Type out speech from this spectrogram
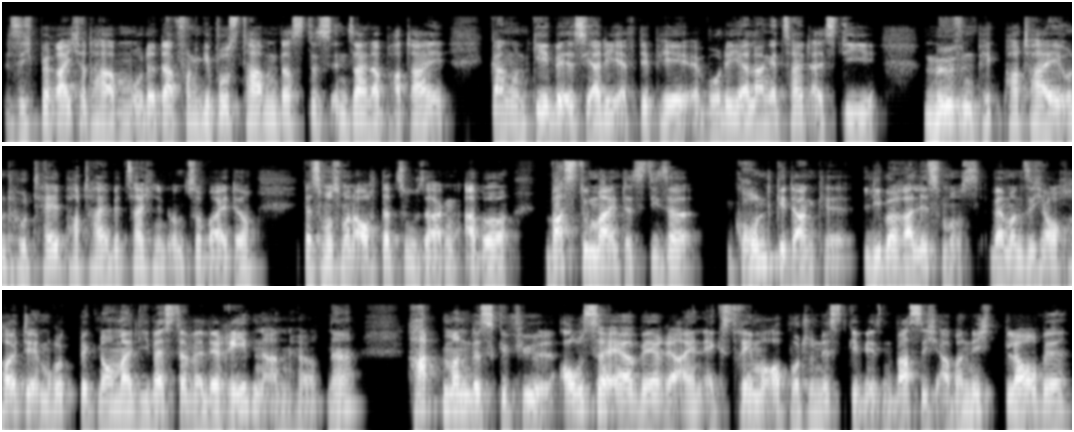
sich bereichert haben oder davon gewusst haben, dass das in seiner Partei gang und gäbe ist. Ja, die FDP wurde ja lange Zeit als die Möwenpick-Partei und Hotelpartei bezeichnet und so weiter. Das muss man auch dazu sagen. Aber was du meintest, dieser Grundgedanke, Liberalismus, wenn man sich auch heute im Rückblick nochmal die Westerwelle reden anhört, ne, hat man das Gefühl, außer er wäre ein extremer Opportunist gewesen, was ich aber nicht glaube,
